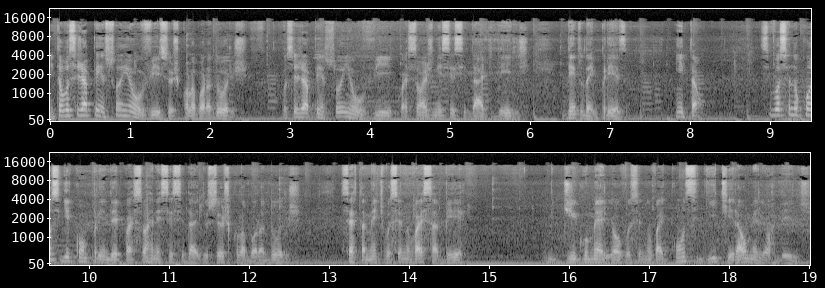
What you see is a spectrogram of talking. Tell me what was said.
Então você já pensou em ouvir seus colaboradores? Você já pensou em ouvir quais são as necessidades deles dentro da empresa? Então, se você não conseguir compreender quais são as necessidades dos seus colaboradores, certamente você não vai saber, digo melhor, você não vai conseguir tirar o melhor deles.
